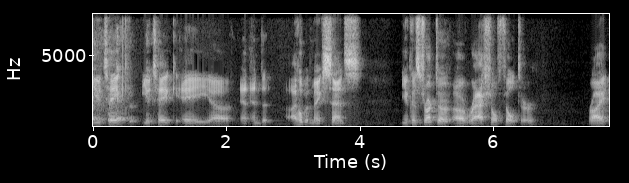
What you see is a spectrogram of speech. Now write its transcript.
you take you take a uh, and, and I hope it makes sense. You construct a, a rational filter, right?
